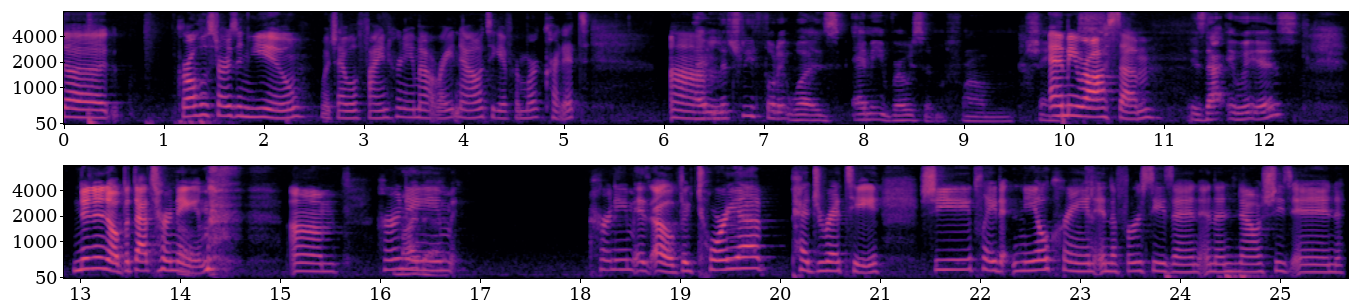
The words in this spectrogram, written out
the girl who stars in You, which I will find her name out right now to give her more credit. I Um, literally thought it was Emmy Rossum from Shameless. Emmy Rossum. Is that who it is? No, no, no, but that's her name. um, her Oh. My name, bad. her name is oh Victoria Pedretti. She played Nell Crain in the first season, and then now she's in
